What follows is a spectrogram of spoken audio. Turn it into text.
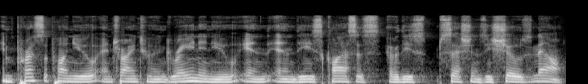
impress upon you and trying to ingrain in you in, in these classes or these sessions, these shows now.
